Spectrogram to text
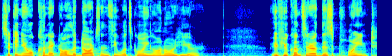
So can you connect all the dots and see what's going on over here? If you consider this point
